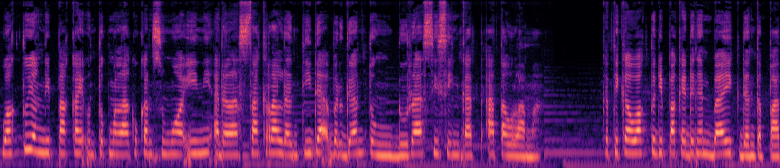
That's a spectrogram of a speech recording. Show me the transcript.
Waktu yang dipakai untuk melakukan semua ini adalah sakral dan tidak bergantung durasi singkat atau lama. Ketika waktu dipakai dengan baik dan tepat,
